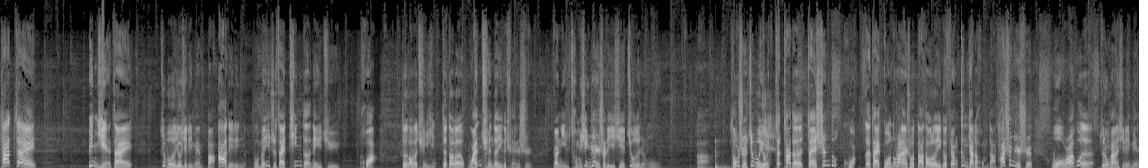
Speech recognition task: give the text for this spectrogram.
他在，并且在这部游戏里面，把二点零我们一直在听的那一句话，得到了全新，得到了完全的一个诠释，让你重新认识了一些旧的人物啊。同时，这部游它它的在深度广在在广度上来说，达到了一个非常更加的宏大。它甚至是我玩过的《最终幻想》系列里面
